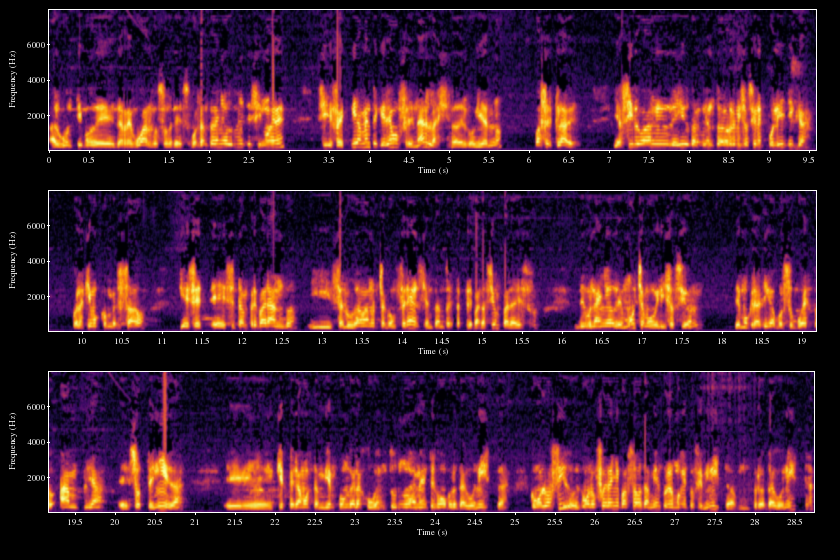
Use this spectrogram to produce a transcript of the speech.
algún tipo de, de resguardo sobre eso. Por tanto, el año 2019, si efectivamente queremos frenar la agenda del gobierno, va a ser clave. Y así lo han leído también todas las organizaciones políticas con las que hemos conversado, que se, eh, se están preparando y saludaban nuestra conferencia, en tanto esta es preparación para eso, de un año de mucha movilización, democrática por supuesto, amplia, eh, sostenida, eh, que esperamos también ponga a la juventud nuevamente como protagonista, como lo ha sido y como lo fue el año pasado también con el movimiento feminista, un protagonista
